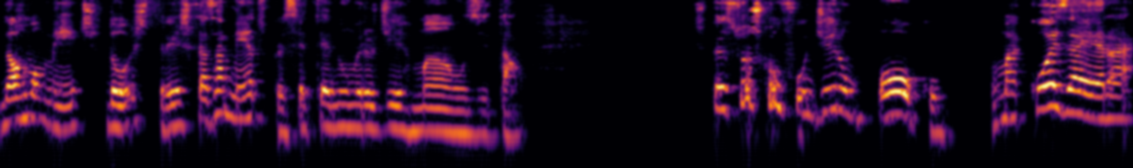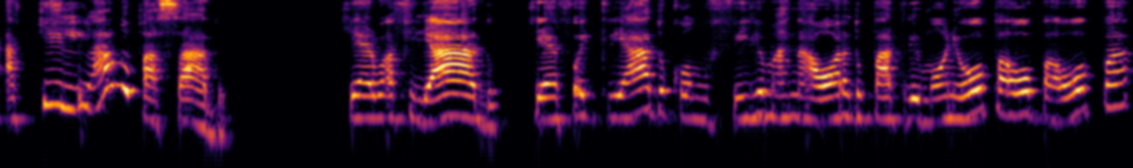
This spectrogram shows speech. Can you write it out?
normalmente, dois, três casamentos, para você ter número de irmãos e tal. As pessoas confundiram um pouco. Uma coisa era aquele lá no passado, que era o afilhado, que é, foi criado como filho, mas na hora do patrimônio, opa, opa, opa,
